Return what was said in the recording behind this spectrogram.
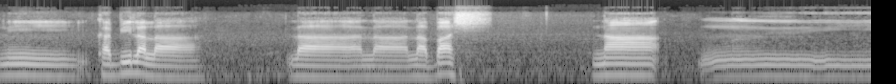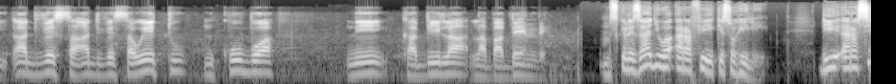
ni kabila la, la, la, la Bashi na mm, advesa advesa wetu mkubwa ni kabila la Babembe. Msikilizaji wa RFI Kiswahili, DRC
